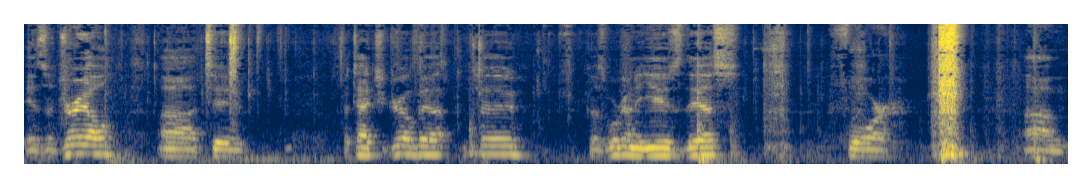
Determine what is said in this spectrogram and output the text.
is a drill uh, to attach your drill bit to because we're going to use this for um,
